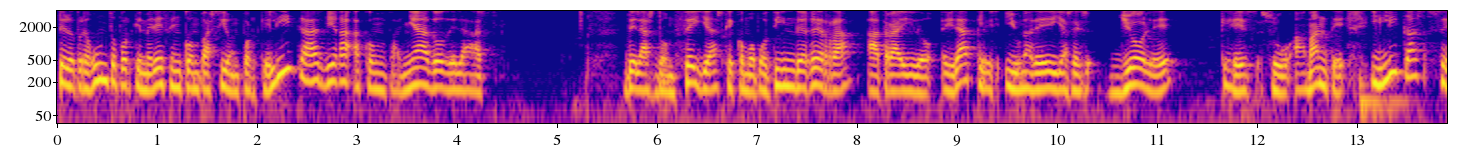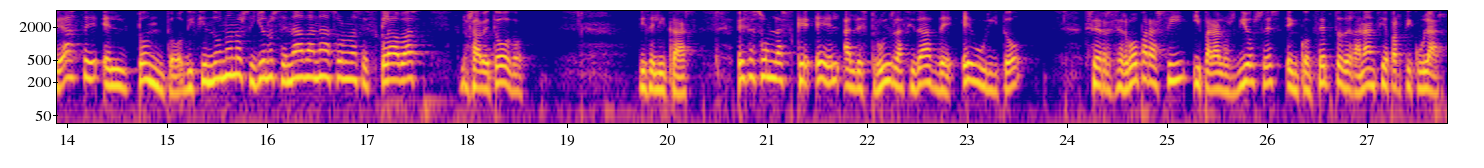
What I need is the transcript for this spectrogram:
Te lo pregunto porque merecen compasión, porque Licas llega acompañado de las de las doncellas que como botín de guerra ha traído Heracles y una de ellas es Yole, que es su amante, y Licas se hace el tonto, diciendo no, no, si yo no sé nada, nada, son unas esclavas, lo sabe todo. Dice Licas, esas son las que él, al destruir la ciudad de Eurito, se reservó para sí y para los dioses en concepto de ganancia particular,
